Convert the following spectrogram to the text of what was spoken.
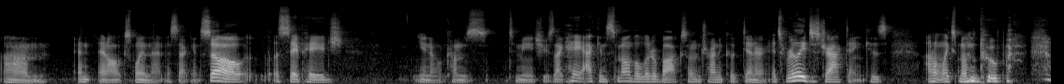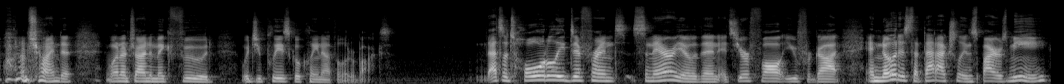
Um, and, and I'll explain that in a second. So let's say Paige you know, comes to me and she's like, "Hey, I can smell the litter box when I'm trying to cook dinner. It's really distracting because I don't like smelling poop when I'm trying to when I'm trying to make food. Would you please go clean out the litter box?" That's a totally different scenario than it's your fault, you forgot. And notice that that actually inspires me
